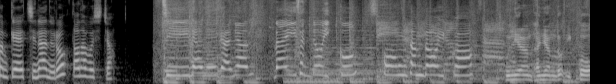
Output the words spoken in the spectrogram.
함께 진안으로 떠나보시죠. 진안에 가면 마이산도 있고 홍삼도 있고 분이랑 반향도 있고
